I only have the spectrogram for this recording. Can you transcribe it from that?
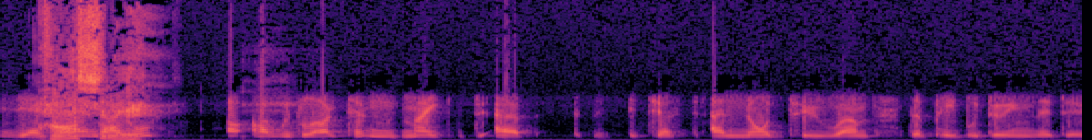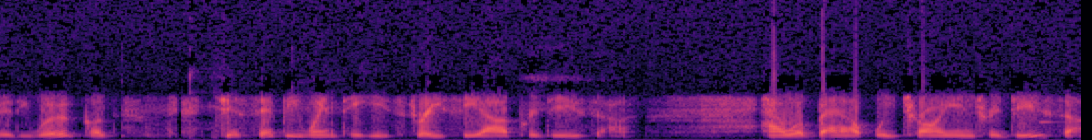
Yes, Crossley. and I, also, I would like to make uh, just a nod to um, the people doing the dirty work because Giuseppe went to his 3CR producer. How about we try introduce her?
